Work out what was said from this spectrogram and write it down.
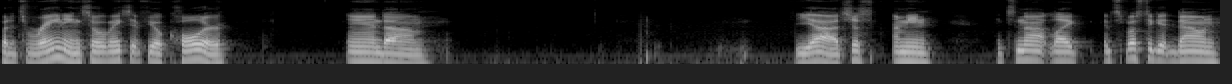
but it's raining, so it makes it feel colder. And um, yeah, it's just I mean, it's not like it's supposed to get down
